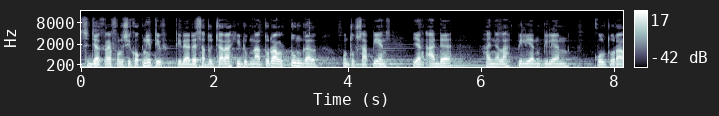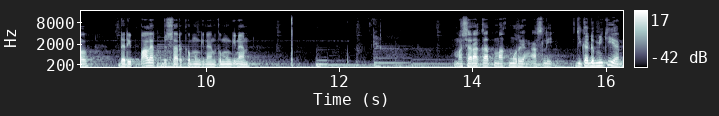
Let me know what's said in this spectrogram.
Sejak revolusi kognitif, tidak ada satu cara hidup natural tunggal untuk sapiens yang ada hanyalah pilihan-pilihan kultural dari palet besar kemungkinan-kemungkinan. Masyarakat makmur yang asli. Jika demikian,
